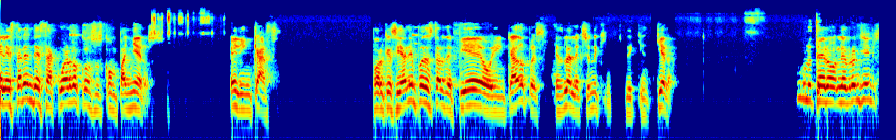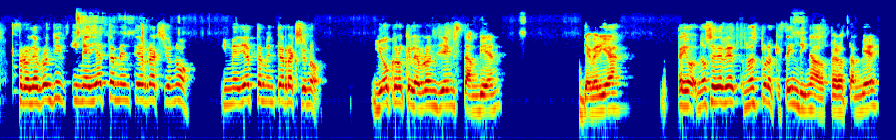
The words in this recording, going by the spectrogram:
el estar en desacuerdo con sus compañeros, el hincarse. Porque si alguien puede estar de pie o hincado, pues es la elección de quien, de quien quiera. Pero LeBron James, pero LeBron James inmediatamente reaccionó, inmediatamente reaccionó. Yo creo que LeBron James también debería, te digo, no se debe, no es por que esté indignado, pero también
